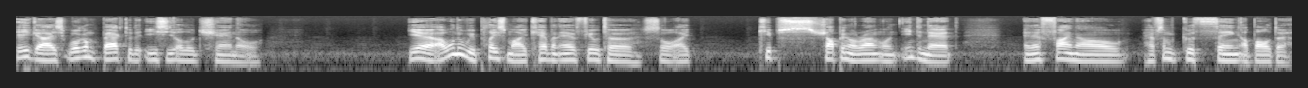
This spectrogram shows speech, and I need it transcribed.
Hey guys, welcome back to the EZ Auto channel. Yeah, I want to replace my cabin air filter, so I keep shopping around on internet and then find out have some good thing about the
